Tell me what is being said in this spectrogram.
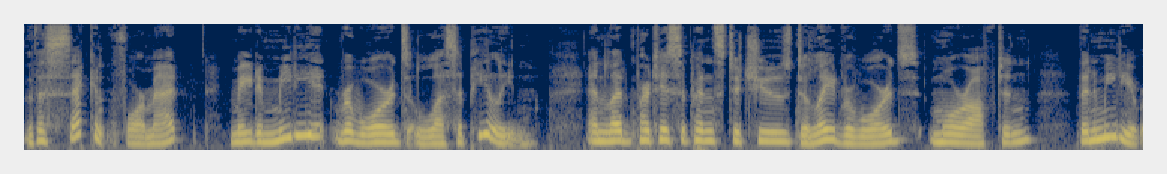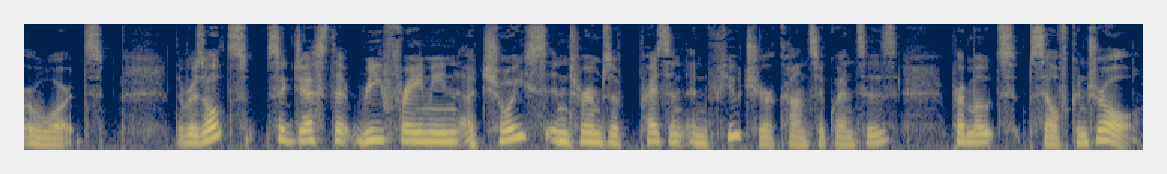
the second format made immediate rewards less appealing and led participants to choose delayed rewards more often than immediate rewards. The results suggest that reframing a choice in terms of present and future consequences promotes self control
